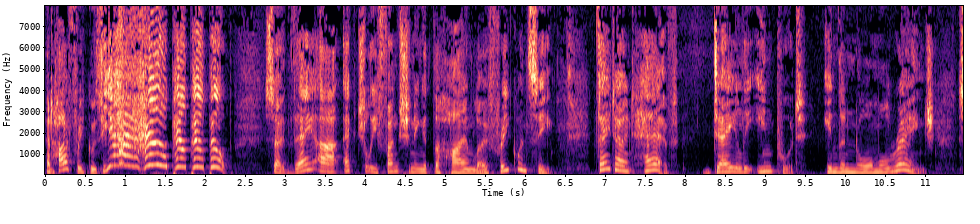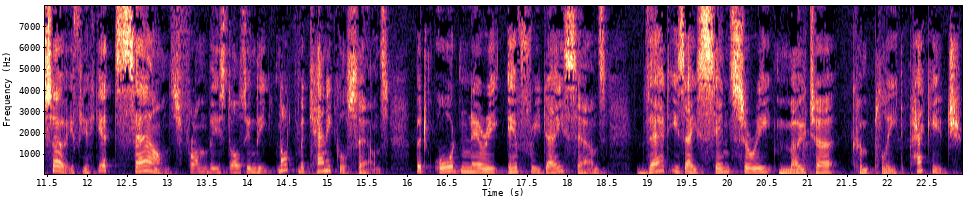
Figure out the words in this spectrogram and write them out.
and high frequency, yeah, help, help, help, help. So they are actually functioning at the high and low frequency. They don't have daily input in the normal range. So if you get sounds from these dolls in the not mechanical sounds, but ordinary everyday sounds, that is a sensory motor complete package.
